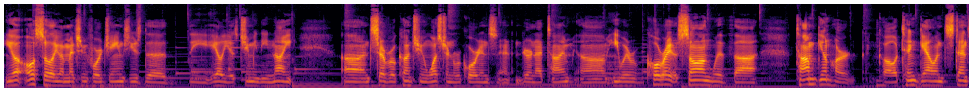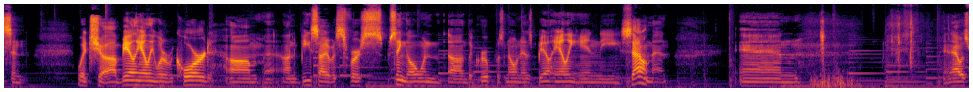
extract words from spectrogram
he also, like I mentioned before, James used the the alias Jimmy D Knight uh, in several country and western recordings during that time. Um, he would co-write a song with uh, Tom Gilhart called "10 Gallon Stetson, which uh, Bill Haley would record um, on the B side of his first single when uh, the group was known as Bill Haley and the Saddlemen. And, and that was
